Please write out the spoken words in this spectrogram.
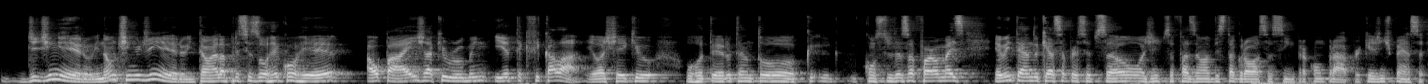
de dinheiro e não tinham dinheiro. Então ela precisou recorrer ao pai, já que o Ruben ia ter que ficar lá. Eu achei que o, o roteiro tentou construir dessa forma, mas eu entendo que essa percepção a gente precisa fazer uma vista grossa assim para comprar, porque a gente pensa,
